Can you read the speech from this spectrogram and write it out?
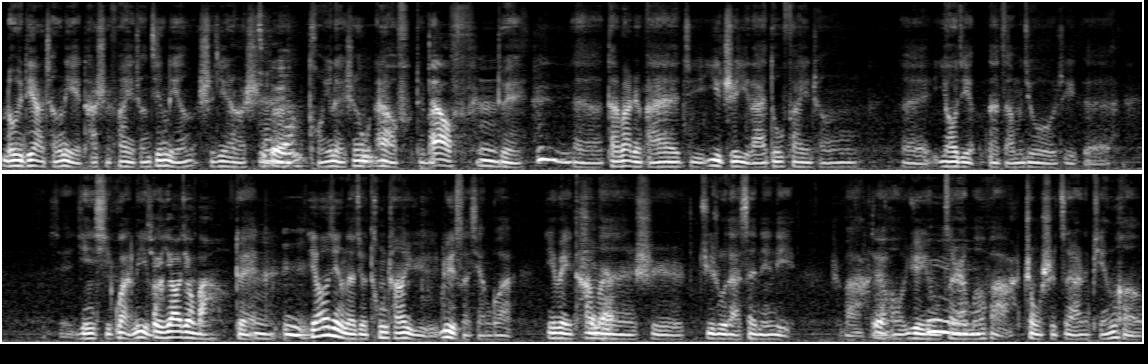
龙与地下城》里它是翻译成精灵，实际上是同一类生物 elf，对吧？elf，嗯，对，嗯，呃，但万智牌就一直以来都翻译成呃妖精，那咱们就这个这因习惯例吧。就。妖精吧。对，嗯。嗯。妖精呢就通常与绿色相关，因为他们是居住在森林里，是吧？对。然后运用自然嗯。魔法，重视自然的平衡、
